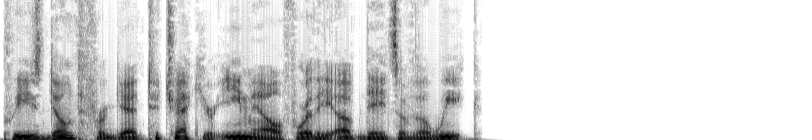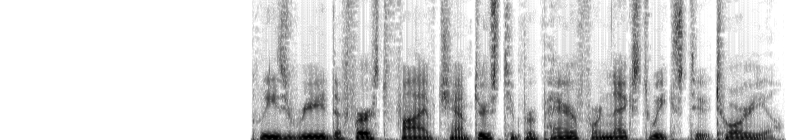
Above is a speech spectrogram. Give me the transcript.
Please don't forget to check your email for the updates of the week. Please read the first five chapters to prepare for next week's tutorial.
